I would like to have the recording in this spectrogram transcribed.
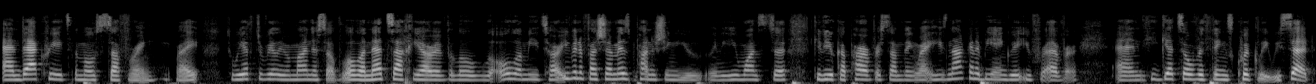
And that creates the most suffering, right? So we have to really remind ourselves, Lola. Even if Hashem is punishing you and He wants to give you a kapara for something, right? He's not going to be angry at you forever. And He gets over things quickly. We said,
